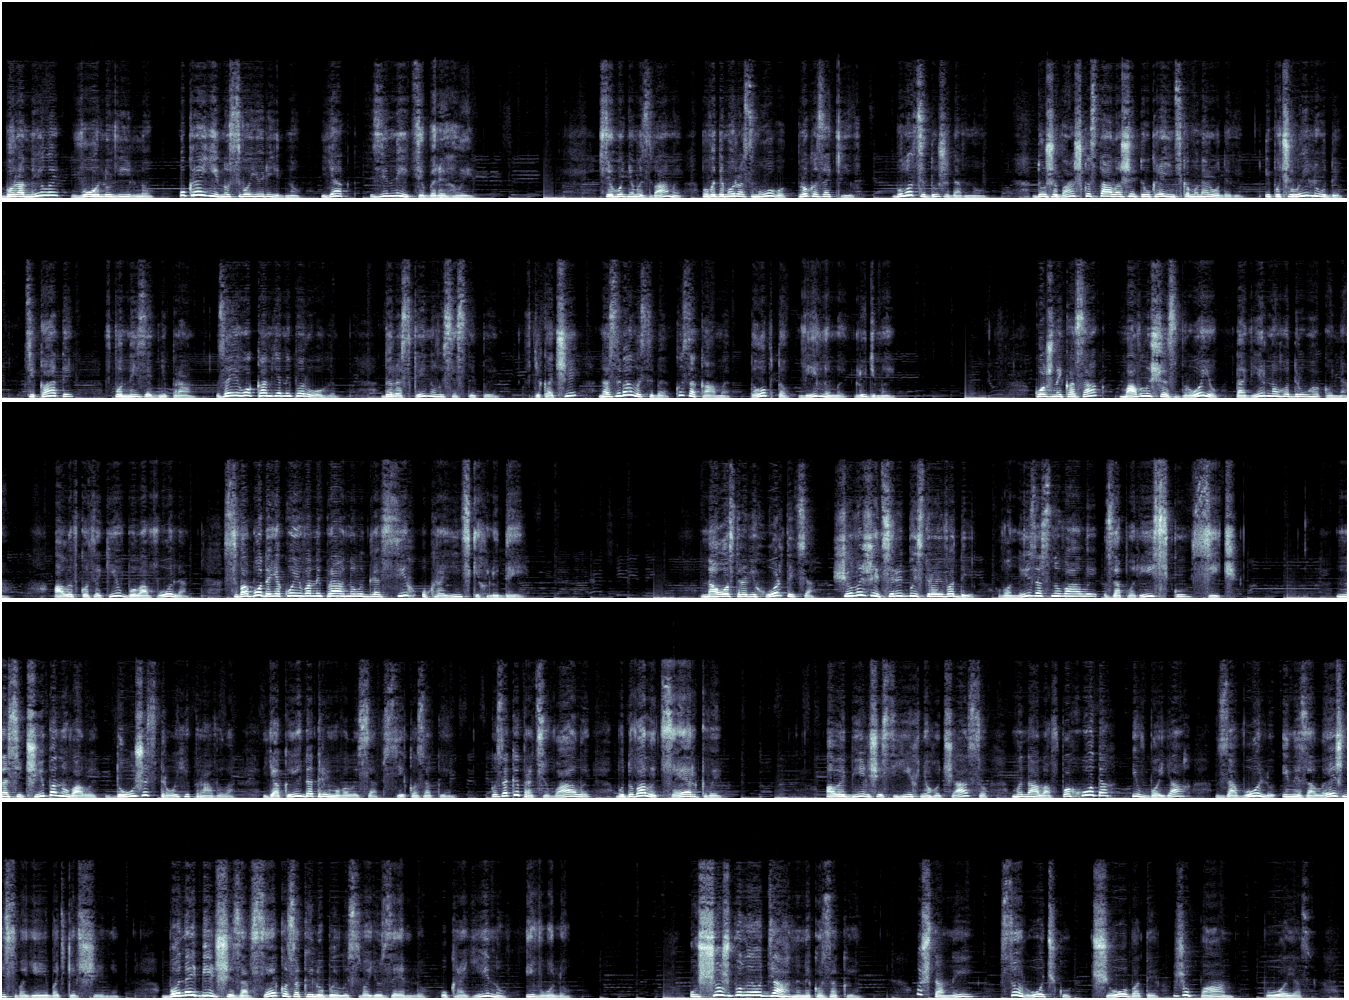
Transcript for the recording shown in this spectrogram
боронили волю вільну, Україну свою рідну, як зіницю берегли. Сьогодні ми з вами поведемо розмову про козаків. Було це дуже давно. Дуже важко стало жити українському народові, і почали люди тікати в понизя Дніпра, за його кам'яні пороги, де розкинулися степи. Втікачі називали себе козаками, тобто вільними людьми. Кожний козак мав лише зброю та вірного друга коня. Але в козаків була воля, свобода якої вони прагнули для всіх українських людей. На острові Хортиця, що лежить серед бистрої води, вони заснували Запорізьку Січ. На Січі панували дуже строгі правила, яких дотримувалися всі козаки. Козаки працювали, будували церкви. Але більшість їхнього часу минала в походах і в боях за волю і незалежність своєї батьківщини. Бо найбільше за все козаки любили свою землю, Україну і волю. У що ж були одягнені козаки? У штани, сорочку, чоботи, жупан, пояс.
